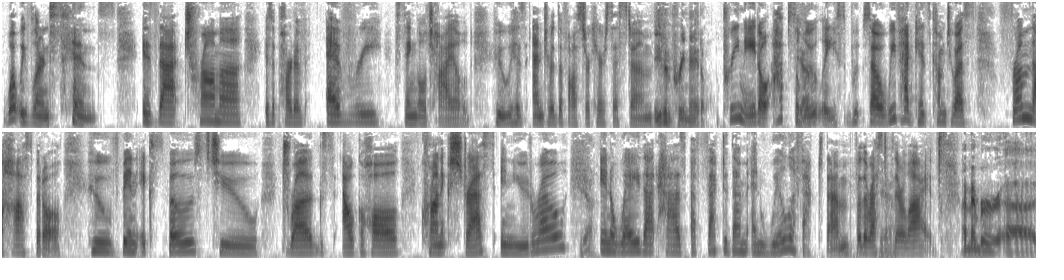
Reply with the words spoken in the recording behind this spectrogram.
what we've learned since is that trauma is a part of every single child who has entered the foster care system Even prenatal. prenatal absolutely so we've had kids come to us from the hospital who've been exposed to drugs alcohol chronic stress in utero Yeah. in a way that has affected them and will affect them for the rest Yeah. of their lives I remember, uh,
